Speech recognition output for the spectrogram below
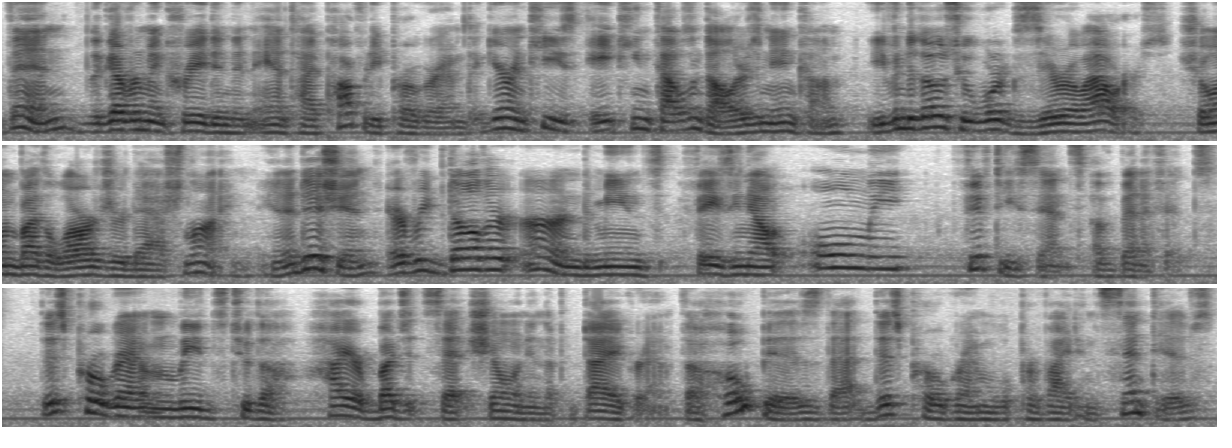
Then, the government created an anti poverty program that guarantees $18,000 in income even to those who work zero hours, shown by the larger dashed line. In addition, every dollar earned means phasing out only 50 cents of benefits. This program leads to the higher budget set shown in the diagram. The hope is that this program will provide incentives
